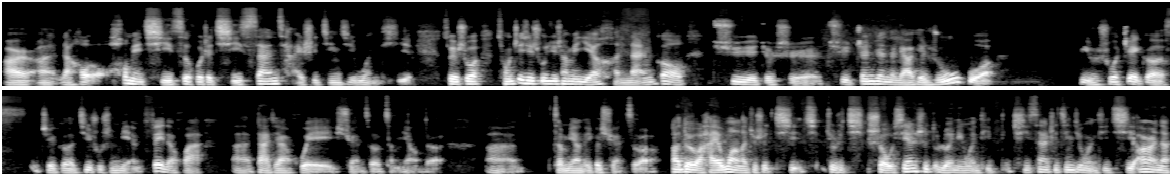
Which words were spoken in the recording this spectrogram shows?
而啊然后后面其次或者其三才是经济问题，所以说从这些数据上面也很难够去就是去真正的了解，如果比如说这个这个技术是免费的话。啊，大家会选择怎么样的啊？怎么样的一个选择啊？对，我还忘了，就是其其就是其首先是伦理问题，其三是经济问题，其二呢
